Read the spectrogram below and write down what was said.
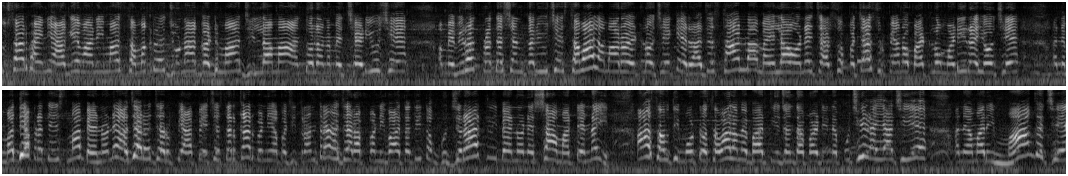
તુષારભાઈની આગેવાનીમાં સમગ્ર જુનાગઢમાં જિલ્લામાં આંદોલન અમે છેડ્યું છે. પ્રદર્શન કર્યું છે. સવાલ અમારો એટલો છે કે રાજસ્થાનમાં મહિલાઓને ચારસો પચાસ રૂપિયાનો બાટલો મળી રહ્યો છે અને મધ્યપ્રદેશમાં બહેનોને હજાર હજાર રૂપિયા આપે છે. સરકાર બન્યા પછી ત્રણ ત્રણ હજાર આપવાની વાત હતી. તો ગુજરાતની બહેનોને શા માટે નહીં? આ સૌથી મોટો સવાલ ભારતીય જનતા પાર્ટીને પૂછી રહ્યા છીએ અને અમારી માંગ છે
